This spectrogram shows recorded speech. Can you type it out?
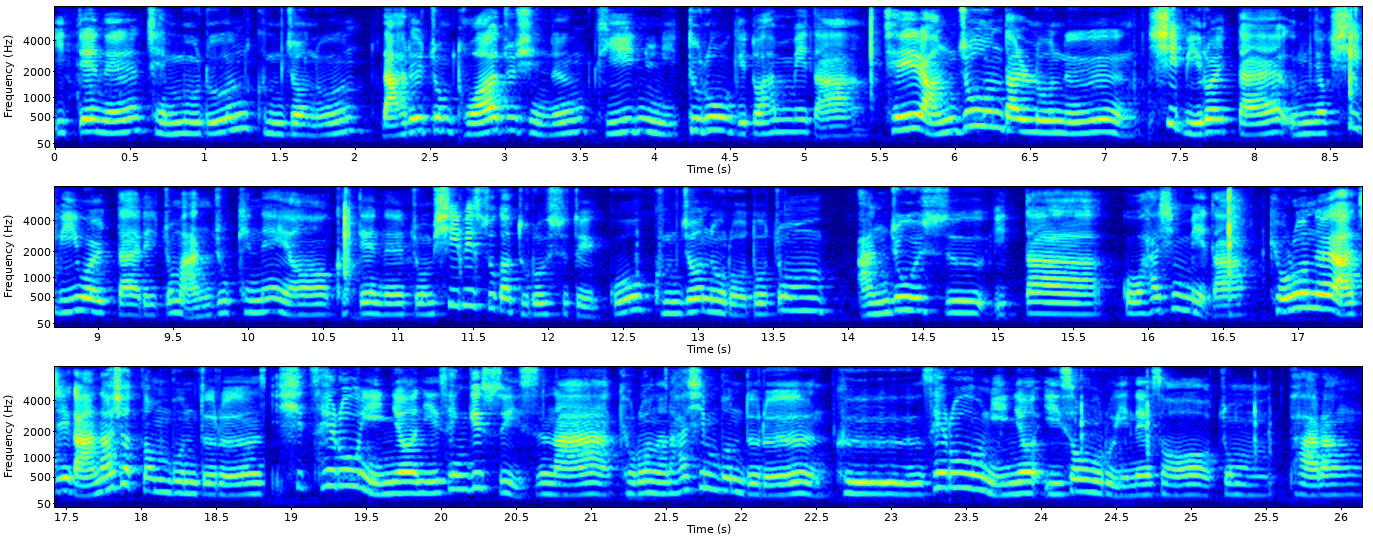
어, 이때는 재물운, 금전운, 나를 좀 도와주시는 귀인운이 들어오기도 합니다. 제일 안 좋은 달로는 11월 달, 음력 12월 달이 좀 안 좋긴 해요. 그때는 좀 시비수가 들어올 수도 있고, 금전으로도 좀 안 좋을 수 있다고 하십니다. 결혼을 아직 안 하셨던 분들은 시- 새로운 인연이 생길 수 있으나 결혼을 하신 분들은 그 새로운 인연, 이성으로 인해서 좀 바람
